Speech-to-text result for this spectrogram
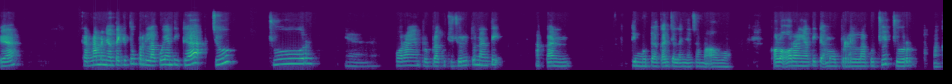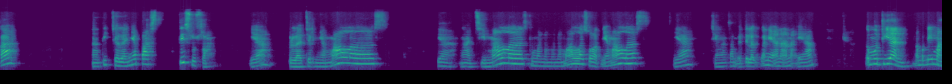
ya. Karena menyontek itu perilaku yang tidak jujur. Ya, orang yang berperilaku jujur itu nanti akan dimudahkan jalannya sama Allah. Kalau orang yang tidak mau berlaku jujur, maka nanti jalannya pasti susah. Ya, belajarnya males, ya ngaji males, ke mana-mana males, sholatnya males, ya jangan sampai dilakukan ya anak-anak ya. Kemudian nomor lima,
